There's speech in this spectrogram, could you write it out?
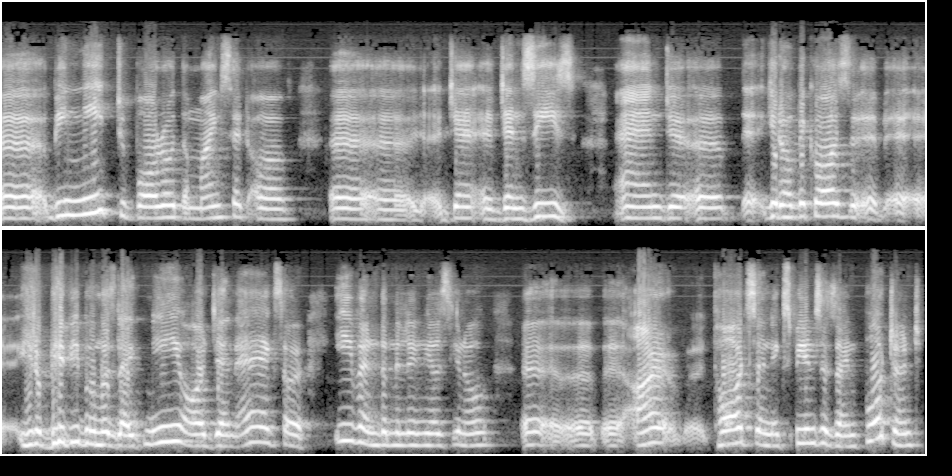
Uh, we need to borrow the mindset of uh, uh Gen, uh, Gen, Zs. And, uh, you know, because, you know, baby boomers like me or Gen X or even the millennials, you know, our thoughts and experiences are important,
